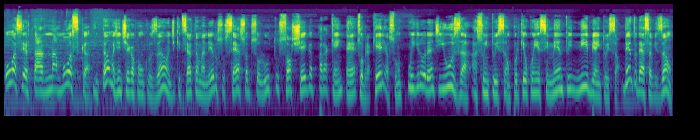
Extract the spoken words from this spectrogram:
ou acertar na mosca, então a gente chega à conclusão de que, de certa maneira, o sucesso absoluto só chega para quem é, sobre aquele assunto, um ignorante e usa a sua intuição, porque o conhecimento inibe a intuição. Dentro dessa visão,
